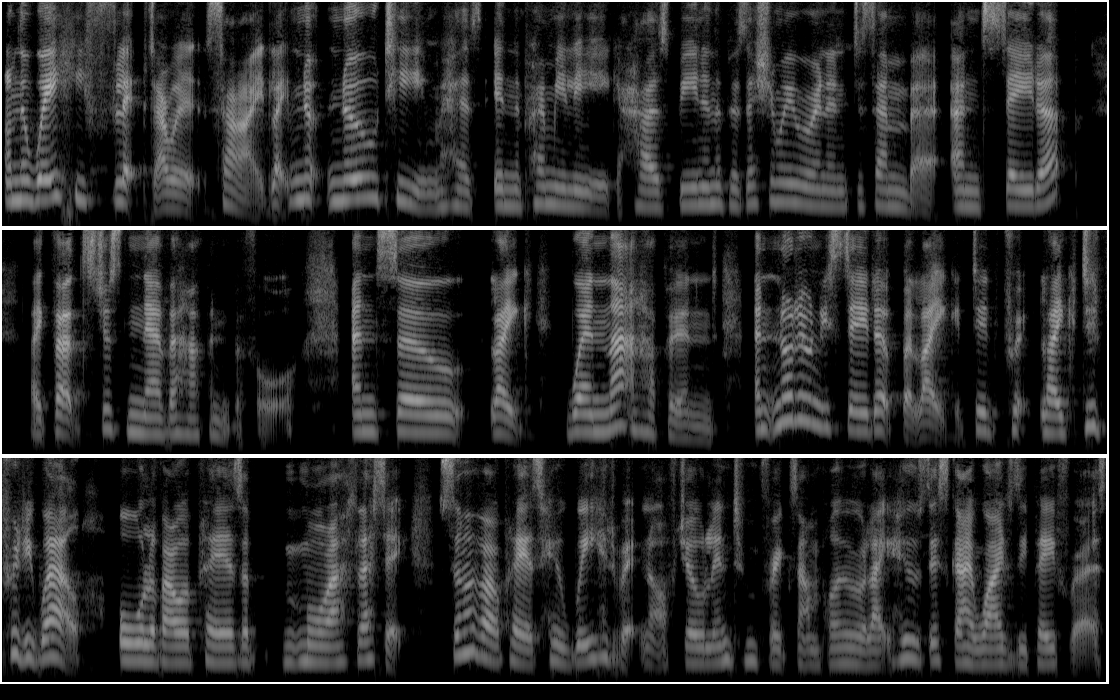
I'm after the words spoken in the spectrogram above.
And the way he flipped our side, like no no team has in the Premier League has been in the position we were in in December and stayed up. Like that's just never happened before. And so like when that happened and not only stayed up but like did pre- like did pretty well. All of our players are more athletic. Some of our players who we had written off, Joelinton for example, who were like who's this guy? Why does he play for us?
